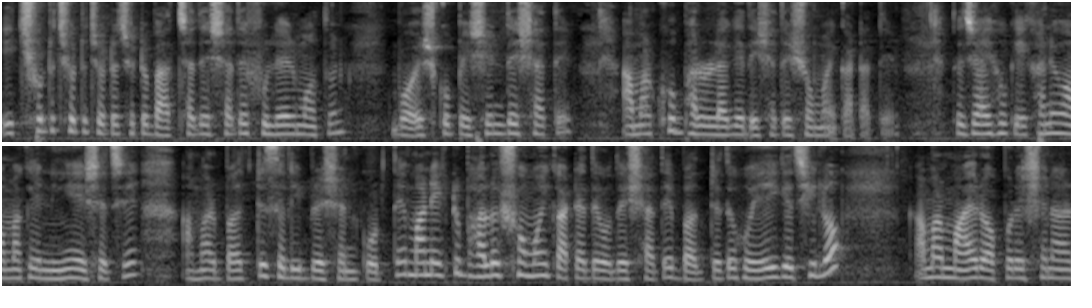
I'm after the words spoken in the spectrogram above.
এই ছোট ছোট ছোট ছোট বাচ্চাদের সাথে, ফুলের মতন, বয়স্ক পেশেন্টদের সাথে আমার খুব ভালো লাগে এদের সাথে সময় কাটাতে। তো যাই হোক, এখানেও আমাকে নিয়ে এসেছে আমার বার্থডে সেলিব্রেশন করতে। মানে একটু ভালো সময় কাটাতে ওদের সাথে। বার্থডে তো হয়েই গেছিল। আমার মায়ের অপারেশন আর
